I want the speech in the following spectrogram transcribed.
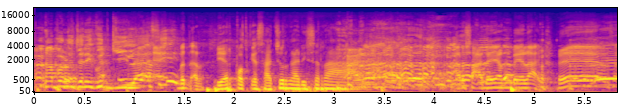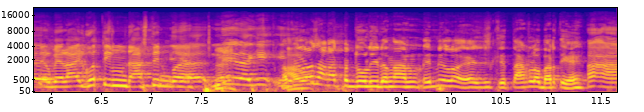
Kenapa lu jadi ikut gila Eh, sih? bentar, biar podcast hacur nggak diserang. ada yang bela. Eh, ada yang belain. Gue tim Dustin gue. Iya, ini lagi. Tapi lo sangat peduli dengan ini lo ya sekitar lo berarti ya. Ah, ah.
